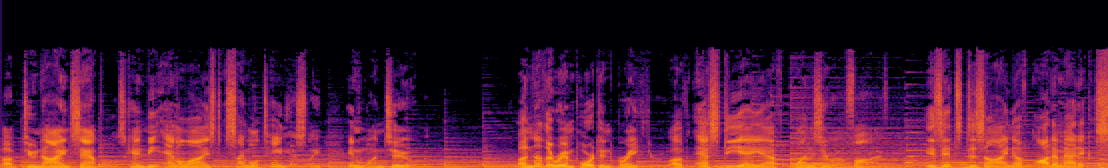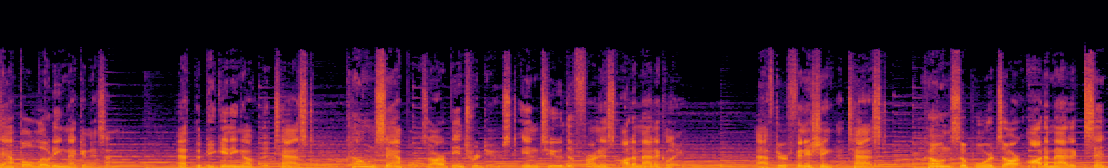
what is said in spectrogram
Up to nine samples can be analyzed simultaneously in one tube. Another important breakthrough of SDAF105 is its design of automatic sample loading mechanism. At the beginning of the test, cone samples are introduced into the furnace automatically. After finishing the test, cone supports are automatic sent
